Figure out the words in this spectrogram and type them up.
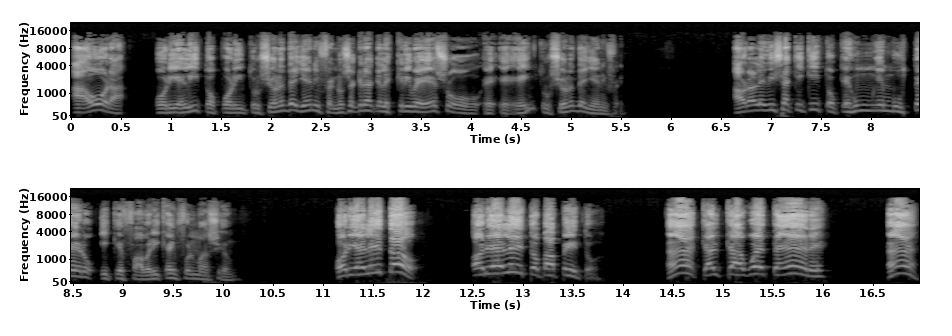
ahora Orielito, por instrucciones de Jennifer, no se crea que le escribe eso, es eh, eh, eh, instrucciones de Jennifer. Ahora le dice a Quiquito que es un embustero y que fabrica información. Orielito, Orielito, papito. ¿Eh? ¿Qué alcahuete eres? ¿Eh?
